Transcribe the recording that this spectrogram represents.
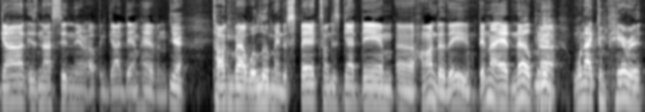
God is not sitting there up in goddamn heaven Yeah. talking about well look man the specs on this goddamn uh, Honda they they're not adding up when, Yeah. I, when I compare it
